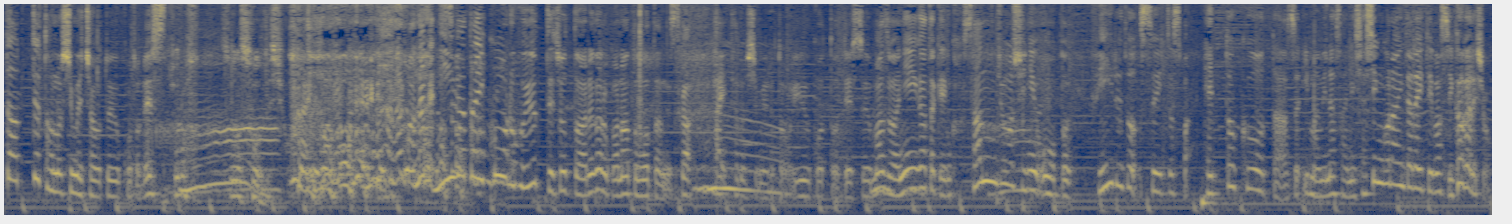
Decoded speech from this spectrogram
だって楽しめちゃうということです。そりゃそりゃそうでしょ まあなんか新潟イコール冬ってちょっとあれなのかなと思ったんですが、はい、楽しめるということです。まずは新潟県三条市にオープン。フィールドスイートスパヘッドクォーターズ。今皆さんに写真ご覧いただいています。いかがでしょう？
